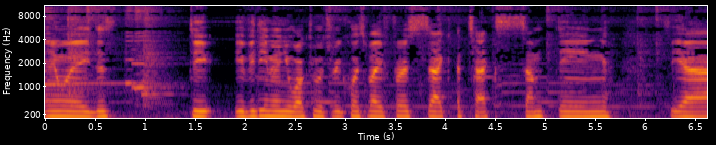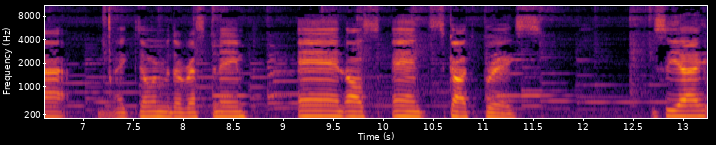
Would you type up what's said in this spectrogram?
Anyway, this DVD menu walkthrough was requested by First Sack Attack something. Yeah, I don't remember the rest of the name. And also, and Scott Briggs. So yeah,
